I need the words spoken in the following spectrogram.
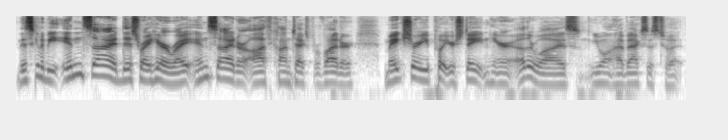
This is going to be inside this right here, right? Inside our auth context provider. Make sure you put your state in here. Otherwise, you won't have access to it.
